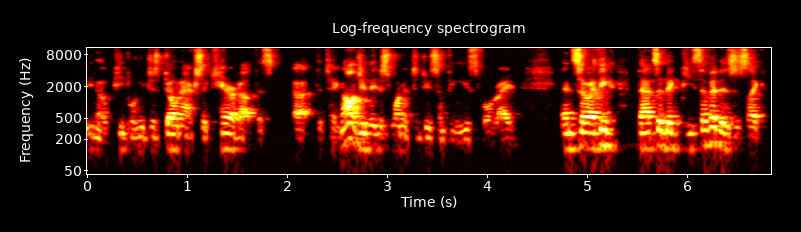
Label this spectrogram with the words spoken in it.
you know people who just don't actually care about this uh, the technology they just want it to do something useful right? And so i think that's a big piece of it is just like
